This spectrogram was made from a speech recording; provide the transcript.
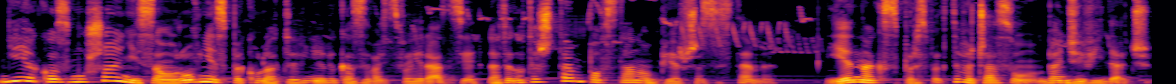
niejako zmuszeni są równie spekulatywnie wykazywać swoje racje, dlatego też tam powstaną pierwsze systemy. Jednak z perspektywy czasu będzie widać,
